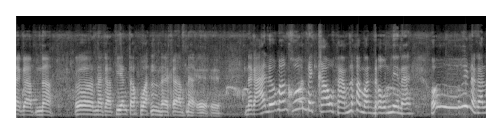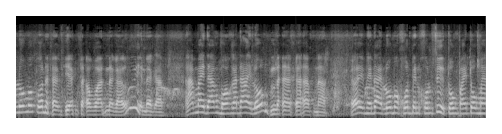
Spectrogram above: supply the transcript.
นะครับนะเออนะครับ เพียงตะวันนะครับนะเออเออนะครับหรือบางคนไปเข้าหำแล้วมาดมเนี่ยนะโอ้ยนะครับลุงบางคนเพียงตะวันนะครับเอ้ยนะครับอ่าไม่ดังบอกก็ได้ลุงนะครับนะ เฮ้ยไม่ได้ลุงบางคนเป็นคนซื่อตรงไปตรงมา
